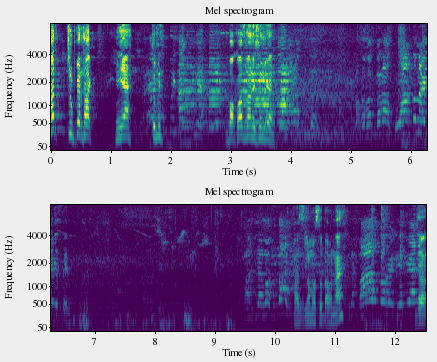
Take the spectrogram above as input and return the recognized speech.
আর চুপ করে থাক মিয়া তুমি বকবাস বানিয়েছো মিয়া ফাজলাম দাও না যাও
